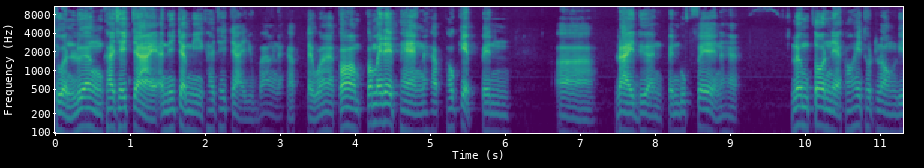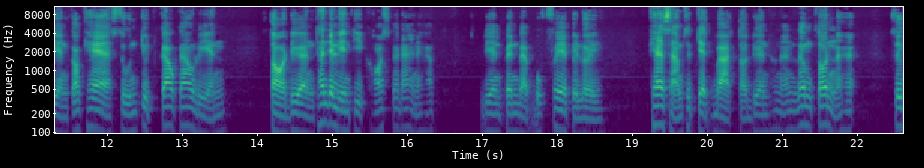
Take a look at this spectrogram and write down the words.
ส่วนเรื่องค่าใช้จ่าย อันนี้จะมีค่าใช้จ่ายอยู่บ้างนะครับ แต่ว่าก็ก็ไม่ได้แพงนะครับเขาเก็บเป็นรายเดือนเป็นบุฟเฟ่ต์นะฮะเริ่มต้นเนี่ยเขาให้ทดลองเรียนก็แค่ 0.99 เหรียญต่อเดือน ท่านจะเรียนกี่คอร์สก็ได้นะครับ เรียนเป็นแบบบุฟเฟ่ต์ไปเลย แค่ 37 บาทต่อเดือนเท่านั้นเริ่มต้นนะฮะซึ่ง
